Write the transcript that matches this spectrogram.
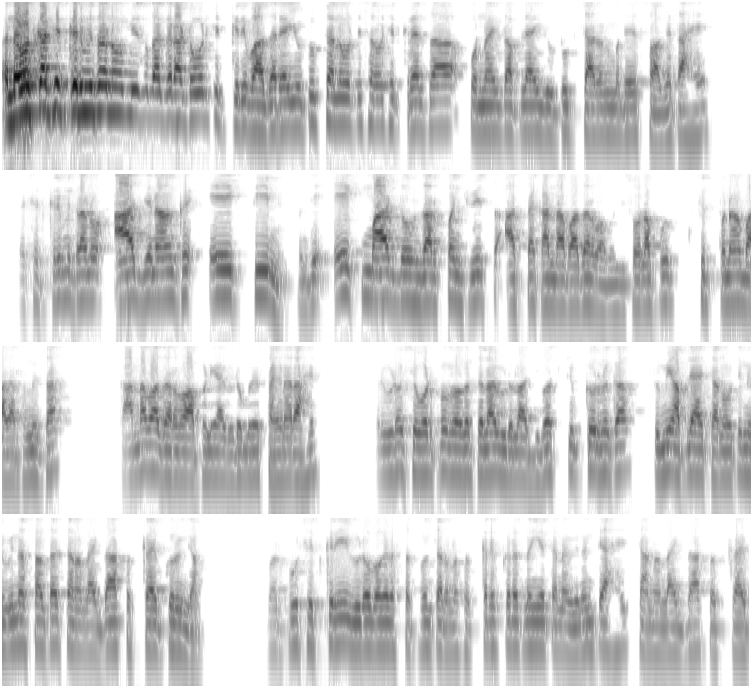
नमस्कार शेतकरी मित्रांनो मी सुधाकर राठोड शेतकरी बाजार या युट्यूब चॅनलवरती सर्व शेतकऱ्यांचा पुन्हा एकदा आपल्या युट्यूब चॅनलमध्ये स्वागत आहे. तर शेतकरी मित्रांनो आज दिनांक एक तीन म्हणजे एक मार्च दोन हजार पंचवीस आजचा कांदा बाजार भाव म्हणजे सोलापूर क्षितपणा उत्पन्न बाजार समितीचा कांदा बाजार भाव आपण या व्हिडिओमध्ये सांगणार आहे. तर व्हिडिओ शेवटपर्यंत बघत चला व्हिडिओला अजिबात स्किप करू नका. तुम्ही आपल्या चॅनलवरती नवीन असाल तर चॅनलला एकदा सबस्क्राईब करून घ्या. भरपूर शेतकरी व्हिडिओ बघत असतात पण चॅनलला सबस्क्राईब करत नाहीये. त्यांना विनंती आहे चॅनलला एकदा सबस्क्राईब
